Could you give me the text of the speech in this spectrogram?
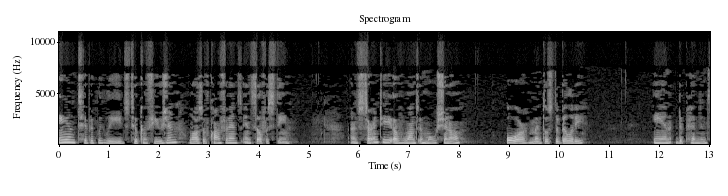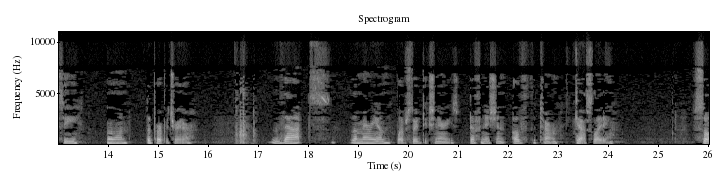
and typically leads to confusion, loss of confidence, and self esteem, uncertainty of one's emotional or mental stability, and dependency on the perpetrator. That's the Merriam Webster Dictionary's definition of the term gaslighting. So,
